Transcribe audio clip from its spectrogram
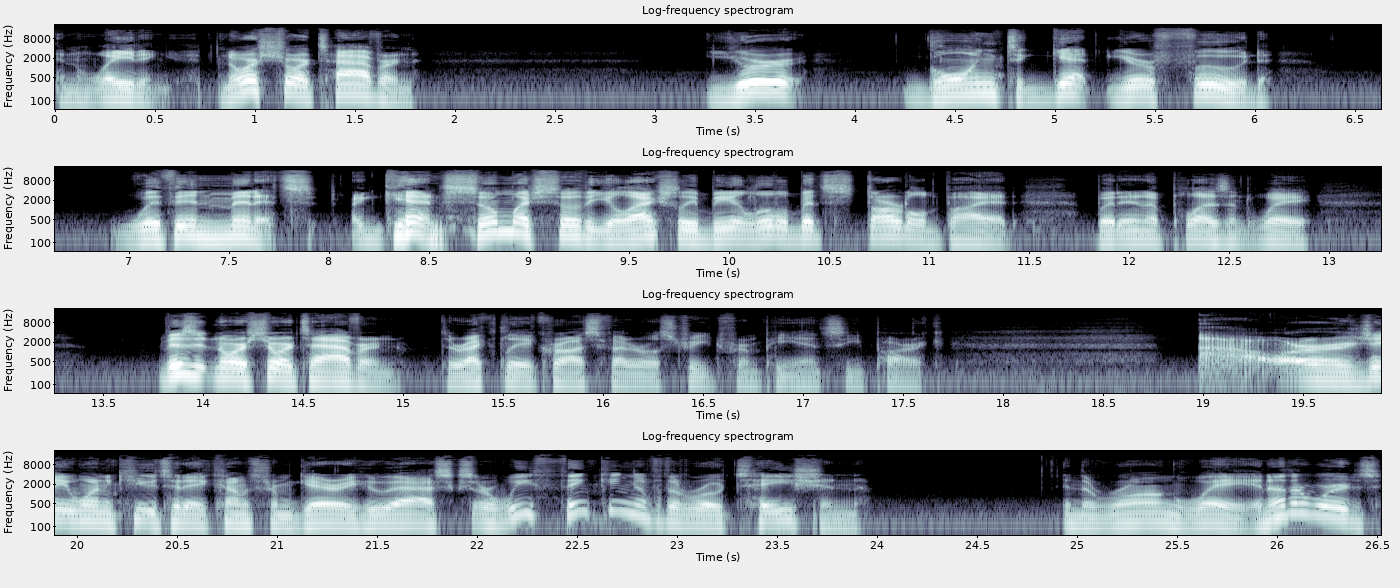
and waiting. At North Shore Tavern, you're going to get your food within minutes. Again, so much so that you'll actually be a little bit startled by it, but in a pleasant way. Visit North Shore Tavern directly across Federal Street from PNC Park. Our J1Q today comes from Gary, who asks Are we thinking of the rotation in the wrong way? In other words,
